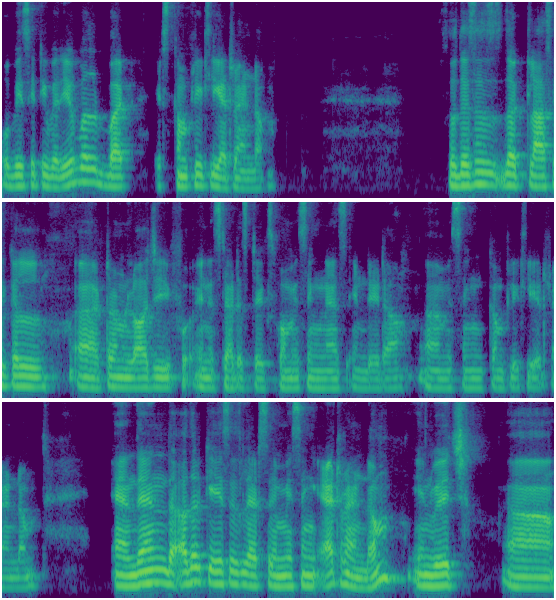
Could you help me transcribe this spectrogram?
obesity variable, but it's completely at random. So this is the classical uh, terminology for in statistics for missingness in data, uh, missing completely at random. And then the other case is, let's say, missing at random, in which uh,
